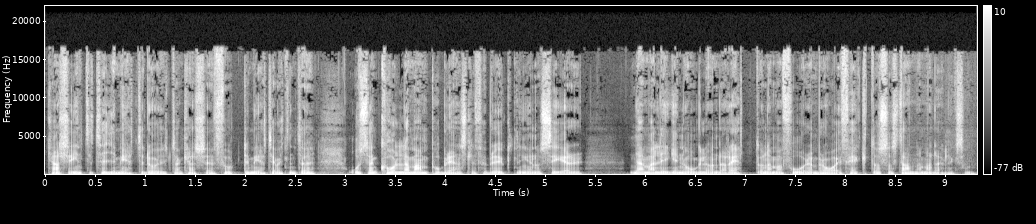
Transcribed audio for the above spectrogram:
kanske inte 10 meter då, utan kanske 40 meter. Jag vet inte. Och sen kollar man på bränsleförbrukningen och ser när man ligger någorlunda rätt och när man får en bra effekt och så stannar man där. Liksom.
